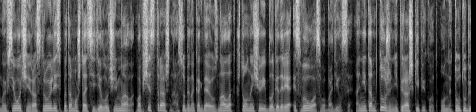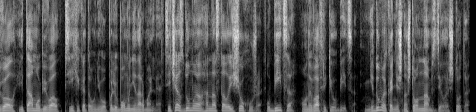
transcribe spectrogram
Мы все очень расстроились, потому что отсидел очень мало. Вообще страшно, особенно когда я узнала, что он еще и благодаря СВО освободился. Они там тоже не пирожки пекут. Он и тут убивал, и там убивал. Психика-то у него по-любому ненормальная. Сейчас, думаю, она стала еще хуже. Убийца, он и в Африке убийца. Не думаю, конечно, что он нам сделает что-то,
